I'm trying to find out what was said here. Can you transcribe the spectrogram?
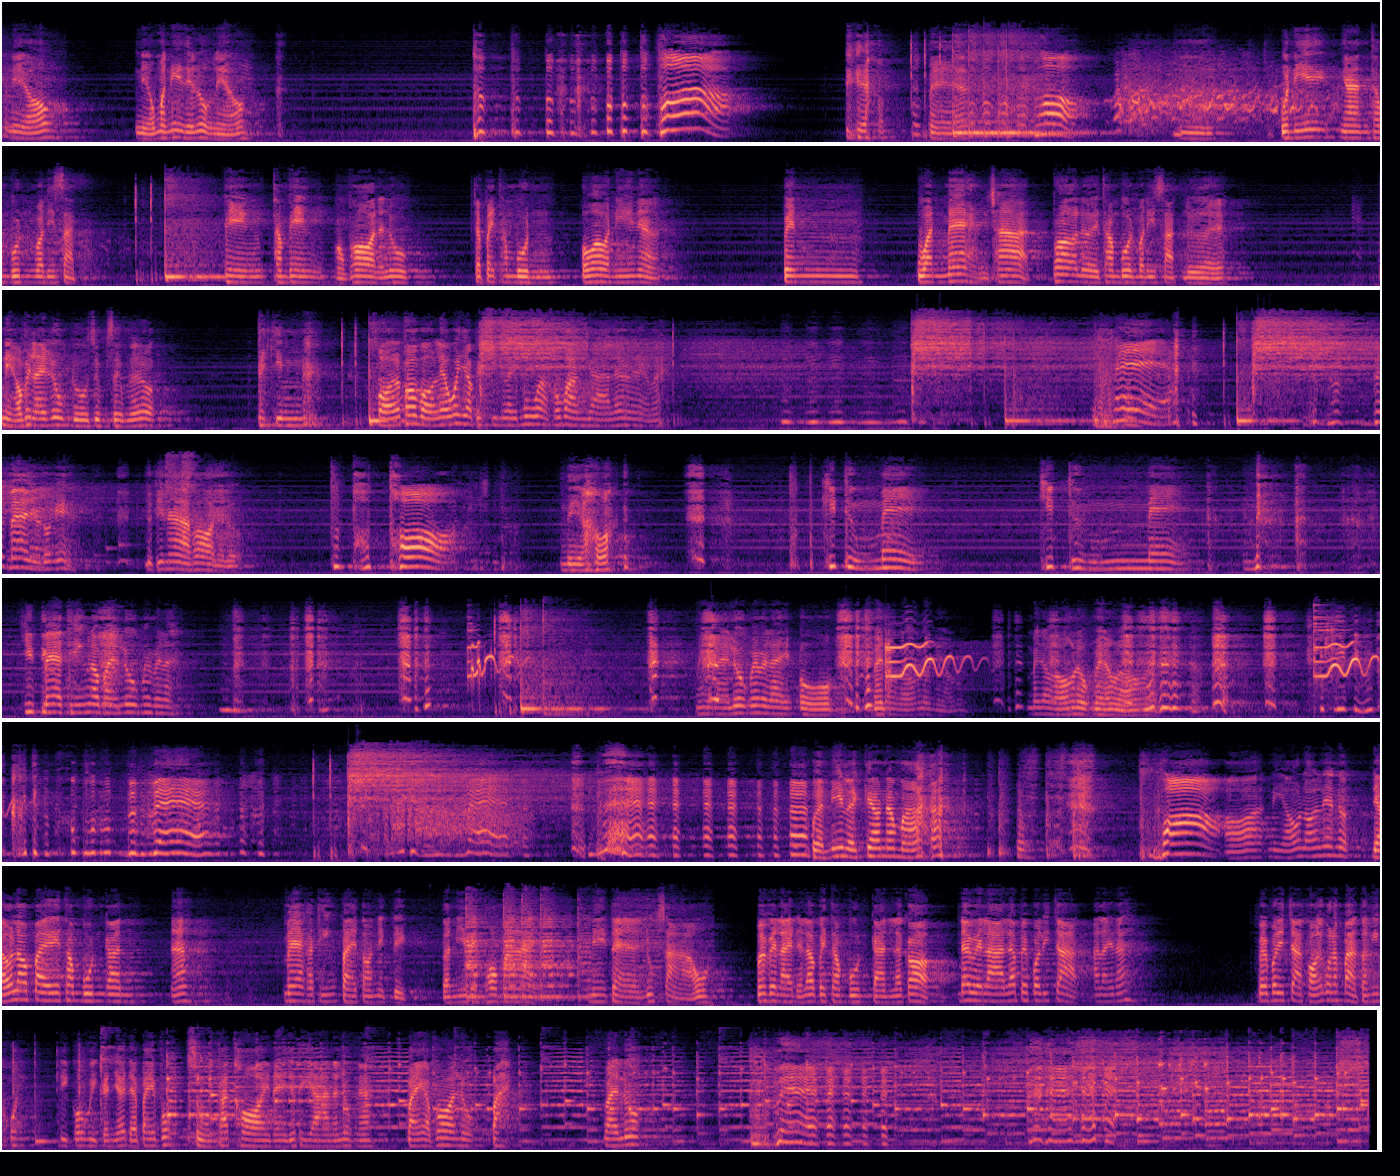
กเหนียว เหนียวมานี่สิลูกเหนียวพ่อเดี๋ยวแหมพ่ออืมวันนี้งานทำบุญบริษัท เพลงทำเพลงของพ่อนะลูก จะไปทำบุญ เพราะว่าวันนี้เนี่ย เป็นวันแม่แห่งชาติ พ่อเลยทำบุญบริษัทเลย เหนียวเป็นไรลูกดูซึมๆแล้วลูก ไปกินบอกแล้วพ่อบอกแล้วว่าอย่าไปกินอะไรมั่วเขาวางยาแล้วเห็นไหมแม่แม่อยู่ตรงนี้ อยู่ที่หน้าพ่อเนี่ยลูกพ่อพ่อเหนียวคิดถึงแม่ คิดถึงแม่ คิดแม่ทิ้งเราไปลูกไม่เป็นไร ลูกไม่เป็นไรโอ้ไม่ต้องร้องเลยเหนียวไม่ต้องร้องลูกไม่ต้องร้องแม่แม่แม่เปิดนี่เลยแก้วหน้ามาพ่ออ๋อเหนียวร้อนเล่นเดี๋ยวเราไปทำบุญกันนะ แม่เขาทิ้งไปตอนเด็กๆ ตอนนี้เป็นพ่อไม้มีแต่ลูกสาว ไม่เป็นไรเดี๋ยวเราไปทำบุญกัน แล้วก็ได้เวลาแล้วไปบริจาคอะไรนะ ไปบริจาคของให้คนลำบากตอนนี้คนติดโควิดกันเยอะเดี๋ยวไปพวกศูนย์พักคอยในอยุธยานะลูกนะ ไปกับพ่อลูกไป ไปลูกแม่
